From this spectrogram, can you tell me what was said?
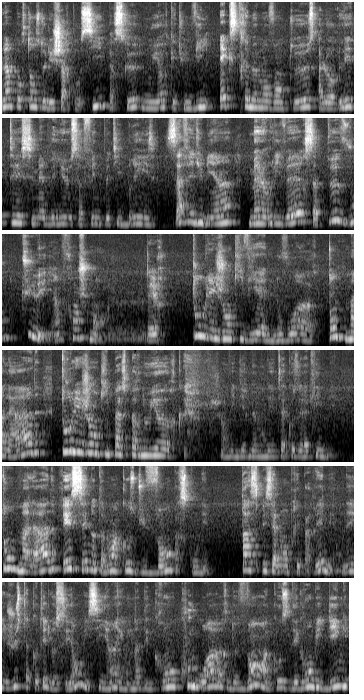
L'importance de l'écharpe aussi, parce que New York est une ville extrêmement venteuse. Alors l'été c'est merveilleux, ça fait une petite brise, ça fait du bien, mais alors l'hiver ça peut vous tuer, hein, franchement. Euh, d'ailleurs, tous les gens qui viennent nous voir tombent malades, tous les gens qui passent par New York, j'ai envie de dire même en été à cause de la clim, tombent malades, et c'est notamment à cause du vent, parce qu'on est pas spécialement préparé, mais on est juste à côté de l'océan ici, hein, et on a des grands couloirs de vent à cause des grands buildings.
